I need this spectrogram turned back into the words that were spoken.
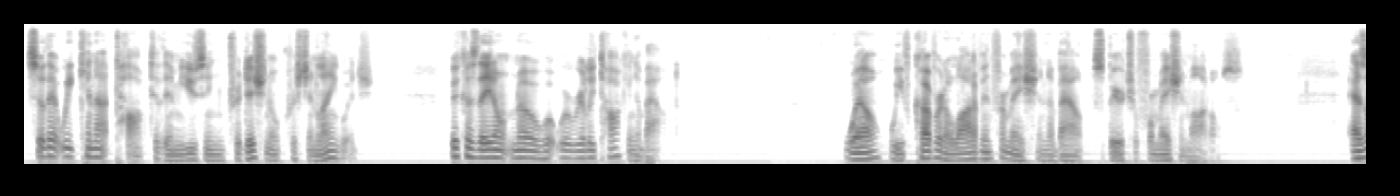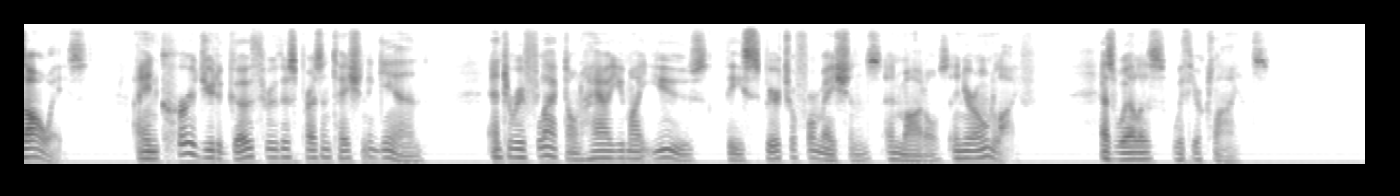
so that we cannot talk to them using traditional Christian language because they don't know what we're really talking about. Well, we've covered a lot of information about spiritual formation models. As always, I encourage you to go through this presentation again and to reflect on how you might use these spiritual formations and models in your own life, as well as with your clients.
